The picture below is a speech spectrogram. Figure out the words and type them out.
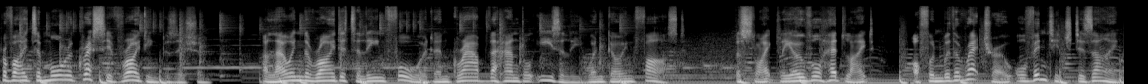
provides a more aggressive riding position, allowing the rider to lean forward and grab the handle easily when going fast. The slightly oval headlight, often with a retro or vintage design,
